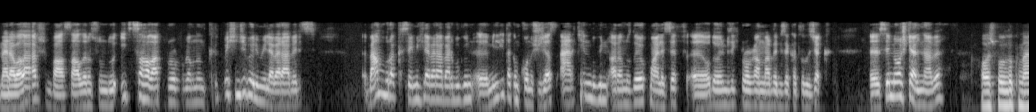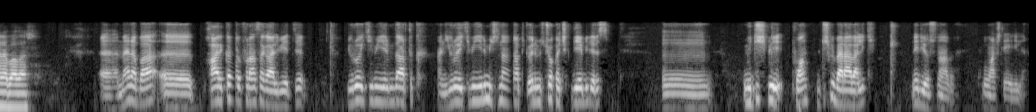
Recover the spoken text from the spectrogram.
Merhabalar, Bağ sunduğu İç Sahalar programının 45. bölümüyle beraberiz. Ben Burak Semih'le beraber bugün e, milli takım konuşacağız. Erken bugün aramızda yok maalesef. E, o da önümüzdeki programlarda bize katılacak. E, Semih hoş geldin abi. Hoş bulduk, merhabalar. E, merhaba, e, harika bir Fransa galibiyeti. Euro 2020'de artık, hani Euro 2020 için artık önümüz çok açık diyebiliriz. E, müthiş bir puan, müthiş bir beraberlik. Ne diyorsun abi bu maçla ilgili?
